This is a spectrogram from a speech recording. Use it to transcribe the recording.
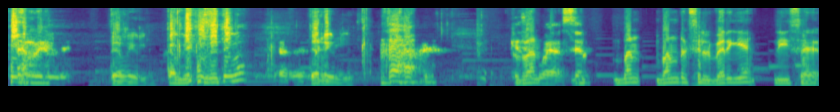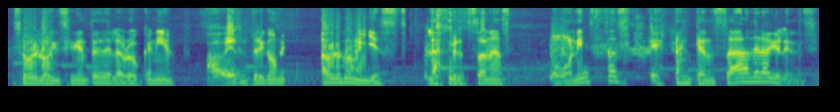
Terrible. Terrible. ¿Cambiamos de tema? Terrible. Terrible. ¿Qué se Ran- puede hacer? Van, Van Rexelbergue dice sobre los incidentes de la Araucanía. A ver. Entre comi- abro comillas. Las personas honestas están cansadas de la violencia.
